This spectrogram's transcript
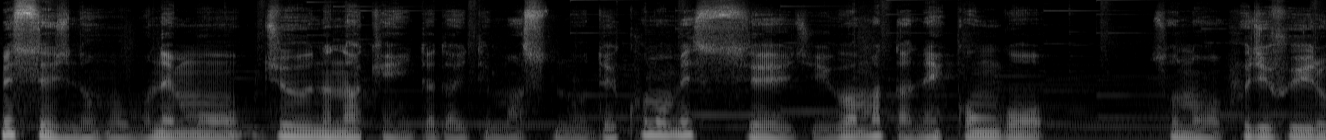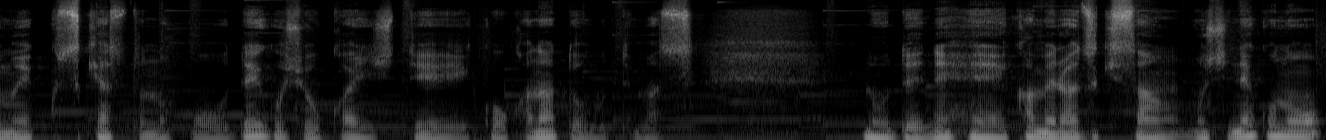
メッセージの方もね、もう17件いただいてますので、このメッセージはまたね、今後、その富士フイルム X キャストの方でご紹介していこうかなと思ってます。のでね、えー、カメラ好きさん、もしね、この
